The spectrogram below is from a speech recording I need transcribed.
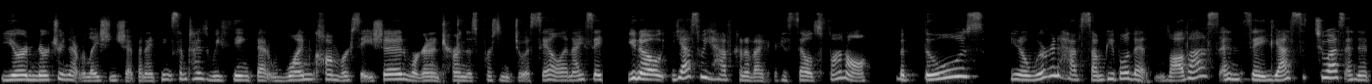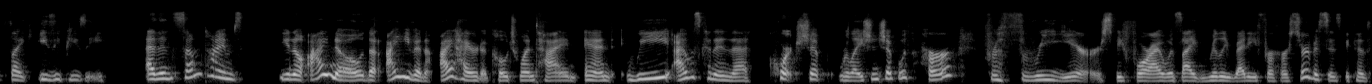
you're nurturing that relationship. And I think sometimes we think that one conversation, we're going to turn this person into a sale. And I say, you know, yes, we have kind of like a sales funnel, but those, you know, we're going to have some people that love us and say yes to us, and it's like easy peasy. And then sometimes you know i know that i even i hired a coach one time and we i was kind of in a courtship relationship with her for three years before i was like really ready for her services because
